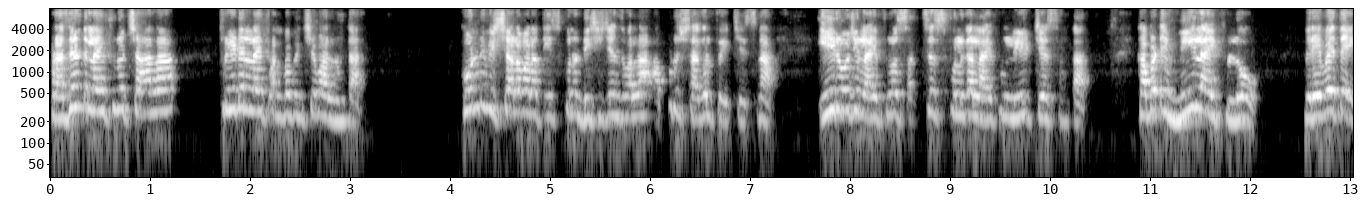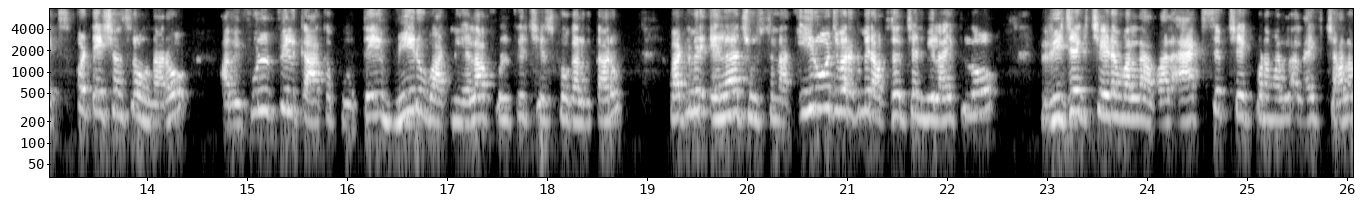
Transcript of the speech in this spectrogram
ప్రజెంట్ లైఫ్లో చాలా ఫ్రీడమ్ లైఫ్ అనుభవించే వాళ్ళు ఉంటారు. కొన్ని విషయాల వల్ల తీసుకున్న డిసిజన్స్ వల్ల అప్పుడు స్ట్రగుల్ ఫేస్ చేసిన ఈ రోజు లైఫ్లో సక్సెస్ఫుల్గా లైఫ్ లీడ్ చేస్తుంటారు. కాబట్టి మీ లైఫ్లో మీరు ఏవైతే ఎక్స్పెక్టేషన్స్లో ఉన్నారో అవి ఫుల్ఫిల్ కాకపోతే మీరు వాటిని ఎలా ఫుల్ఫిల్ చేసుకోగలుగుతారు? వాటిని మీరు ఎలా చూస్తున్నారు? ఈ రోజు వరకు మీరు అబ్జర్వ్ చేయండి మీ లైఫ్లో రిజెక్ట్ చేయడం వల్ల వాళ్ళు యాక్సెప్ట్ చేయకపోవడం వల్ల లైఫ్ చాలా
